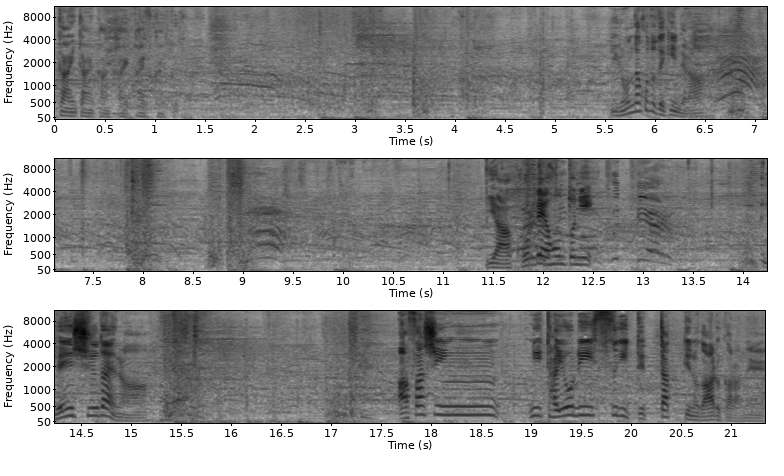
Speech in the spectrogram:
いかんいかんいかん。回回復回復。いろんなことできんだな。いやーこれで本当に練習だよな。アサシンに頼りすぎてったっていうのがあるからね。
